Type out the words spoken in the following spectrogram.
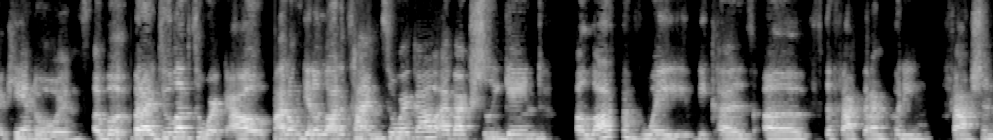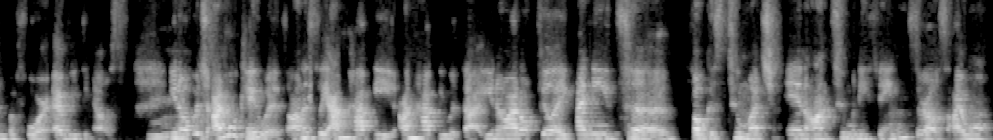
a candle and a book. But I do love to work out. I don't get a lot of time to work out. I've actually gained a lot of weight because of the fact that I'm putting fashion before everything else mm. you know which i'm okay with. Honestly i'm happy i'm happy with that. You know i don't feel like i need to focus too much in on too many things or else i won't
